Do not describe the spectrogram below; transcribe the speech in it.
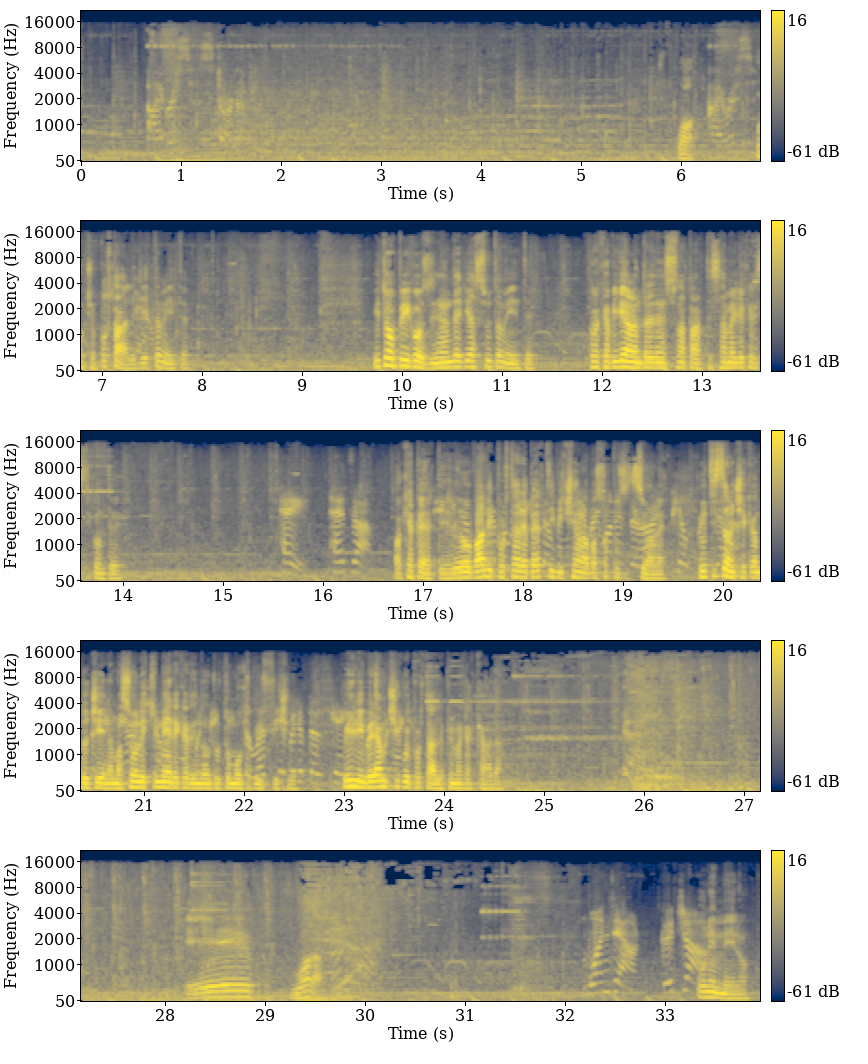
Qua. Oh, c'è un portale direttamente. Io trovo pericoloso, non devi assolutamente. Quel caviglia non andrà da nessuna parte, sa meglio che resti con te. Occhi aperti, le ovali portali aperti vicino alla vostra posizione. Tutti stanno cercando Jena, ma sono le chimere che rendono tutto molto più difficile. Quindi liberiamoci quei portali prima che accada. E voilà. Uno in meno.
